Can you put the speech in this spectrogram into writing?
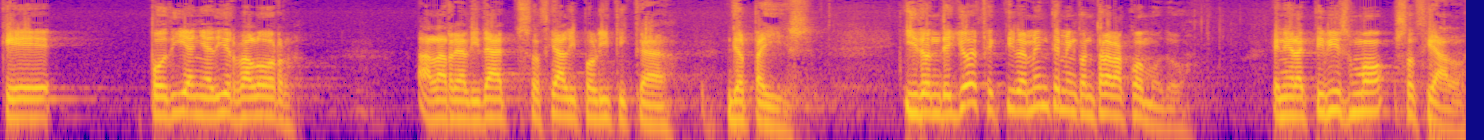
que podía añadir valor a la realidad social y política del país. Y donde yo efectivamente me encontraba cómodo, en el activismo social,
